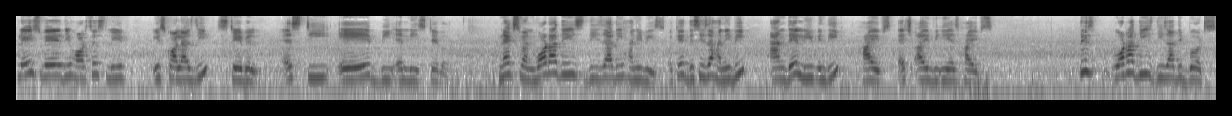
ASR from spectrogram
place where the horses live is called as the stable. S t a b l e stable. Next one. What are these? These are the honeybees. Okay this is a honeybee and they live in the hives. H i v e s hives. This what are these? These are the birds.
